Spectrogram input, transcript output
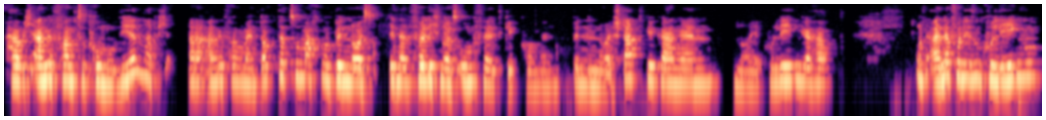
habe ich angefangen zu promovieren, habe ich äh, angefangen, meinen Doktor zu machen und bin neues, in ein völlig neues Umfeld gekommen. Bin in eine neue Stadt gegangen, neue Kollegen gehabt. Und einer von diesen Kollegen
